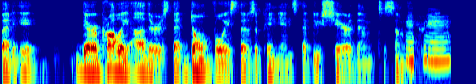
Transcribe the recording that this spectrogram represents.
but it, there are probably others that don't voice those opinions that do share them to some degree. Mhm.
